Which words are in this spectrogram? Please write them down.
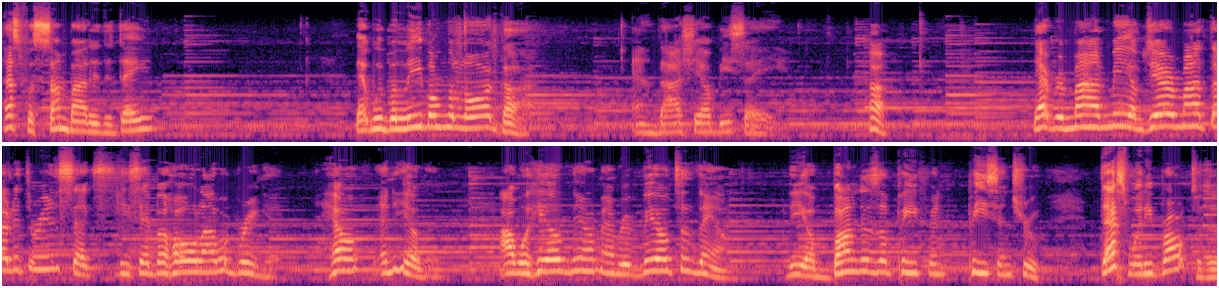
That's for somebody today. That we believe on the Lord God, and thou shalt be saved. Huh. That remind me of Jeremiah 33 and 6. He said, Behold, I will bring it, health and healing. I will heal them and reveal to them the abundance of peace and, truth. That's what he brought to the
